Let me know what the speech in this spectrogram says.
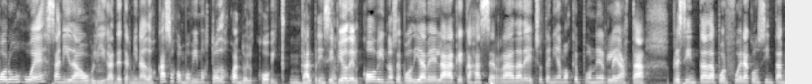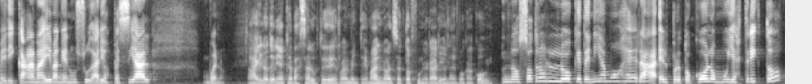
por un juez, sanidad obliga en determinados casos, como vimos todos cuando el COVID, que al principio del COVID no se podía velar, que caja cerrada, de hecho teníamos que ponerle hasta precintada por fuera con cinta americana, iban en un sudario especial. Bueno. Ahí lo tenían que pasar ustedes realmente mal, ¿no? El sector funerario en la época COVID. Nosotros lo que teníamos era el protocolo muy estricto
